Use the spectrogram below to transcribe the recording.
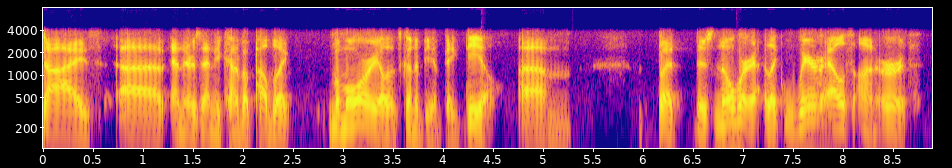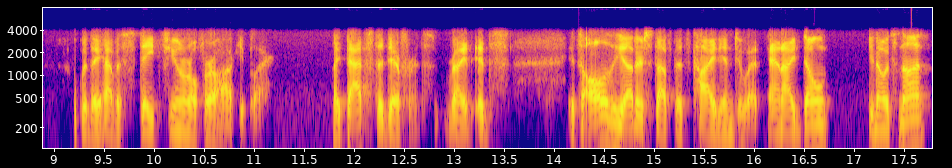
dies, uh, and there's any kind of a public memorial, it's going to be a big deal. Um, but there's nowhere like where else on earth would they have a state funeral for a hockey player? Like that's the difference, right? It's it's all of the other stuff that's tied into it. And I don't, you know, it's not.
